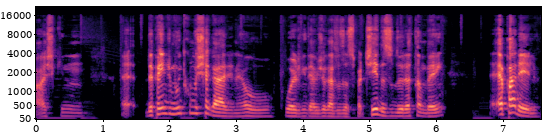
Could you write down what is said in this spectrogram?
Acho que. É, depende muito como chegarem, né? O, o Irving deve jogar todas as partidas, o Duran também. É parelho,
